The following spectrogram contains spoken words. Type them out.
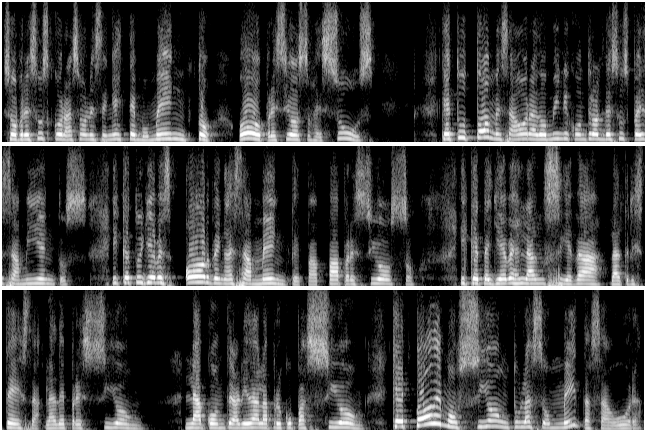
sobre sus corazones en este momento. Oh, precioso Jesús. Que tú tomes ahora dominio y control de sus pensamientos y que tú lleves orden a esa mente, papá precioso, y que te lleves la ansiedad, la tristeza, la depresión, la contrariedad, la preocupación, que toda emoción tú la sometas ahora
